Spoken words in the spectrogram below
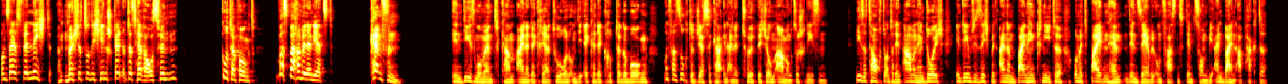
Und selbst wenn nicht, möchtest du dich hinstellen und es herausfinden? Guter Punkt. Was machen wir denn jetzt? Kämpfen! In diesem Moment kam eine der Kreaturen um die Ecke der Krypta gebogen und versuchte Jessica in eine tödliche Umarmung zu schließen. Diese tauchte unter den Armen hindurch, indem sie sich mit einem Bein hinkniete und mit beiden Händen den Säbel umfassend dem Zombie ein Bein abhackte.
